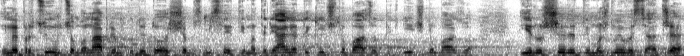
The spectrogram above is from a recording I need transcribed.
І ми працюємо в цьому напрямку для того, щоб змістити матеріально-технічну базу, технічну базу і розширити можливості, адже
